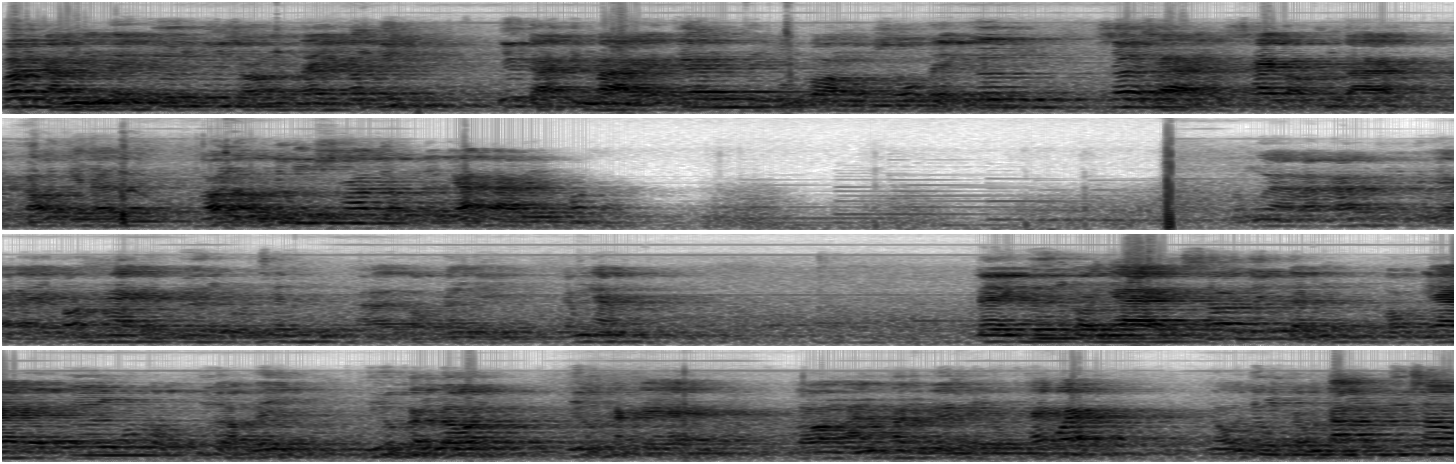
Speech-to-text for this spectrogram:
bên cạnh những đề cương như soạn đầy tâm biết như đã trình bày ở trên thì cũng còn một số đề cương sơ sài sai lỗi chính tả có chỉ tự có nội dung sao chụp từ các tài liệu cũng báo cáo thì ở đây có hai đề cương của thí sinh ở một giống nhau đề cương còn dài so với định. Một vài đề cương có cục chưa hợp lý thiếu cân đối, thiếu chặt chẽ còn mạnh phần giới thiệu khái quát. Nội dung trọng tâm chưa sâu,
